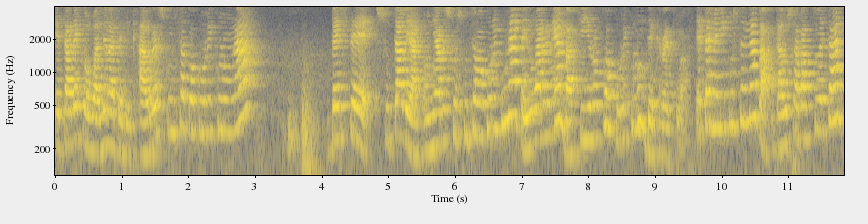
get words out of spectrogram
Eta deko balde batetik aurrezkuntzako kurrikuluna, beste zutabean oinarrizko hezkuntzako kurrikuluna eta hirugarrenean batxilergoko kurrikulum dekretua. Eta hemen ikusten da ba, gauza batzuetan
